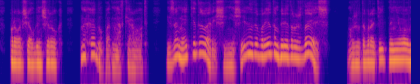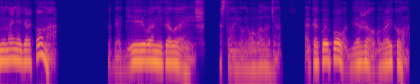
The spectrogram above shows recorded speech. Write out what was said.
— проворчал Гончарок. «На ходу подметки рвут. И заметьте, товарищи, не сильно-то при этом перетруждаясь. Может обратить на него внимание горкома?» «Погоди, Иван Николаевич», — остановил его Володин. «А какой повод для жалобы в райком?»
